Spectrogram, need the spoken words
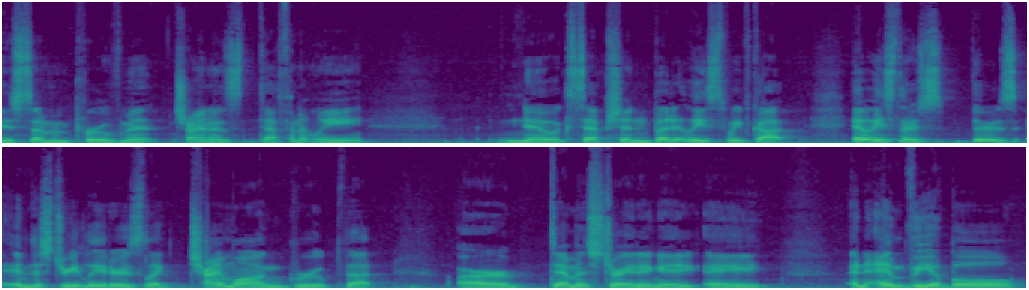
use some improvement china's definitely no exception but at least we've got at least there's there's industry leaders like Chimelong Group that are demonstrating a, a an enviable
